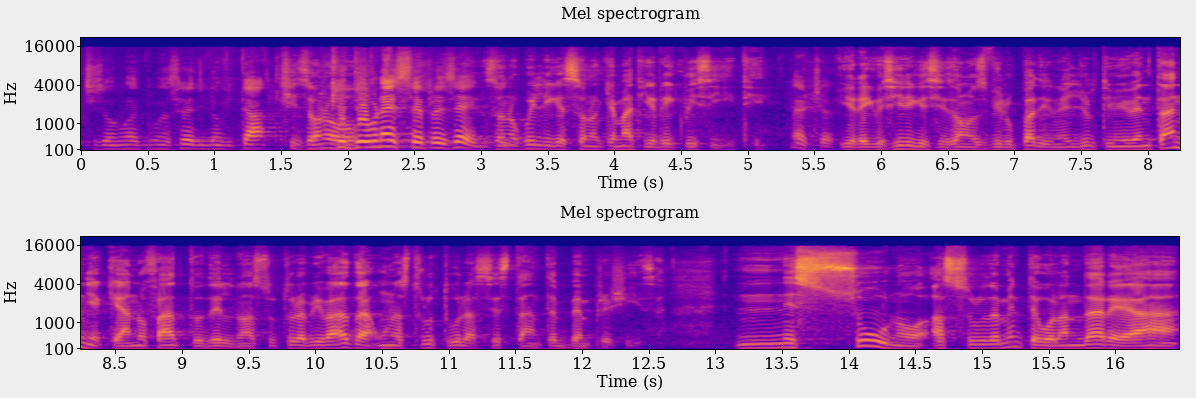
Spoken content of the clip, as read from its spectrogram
ci sono una, una, serie di novità sono, che devono essere presenti. Sono quelli che sono chiamati requisiti, eh, certo. i requisiti che si sono sviluppati negli ultimi vent'anni e che hanno fatto della struttura privata una struttura a sé stante e ben precisa. Nessuno assolutamente vuole andare a,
